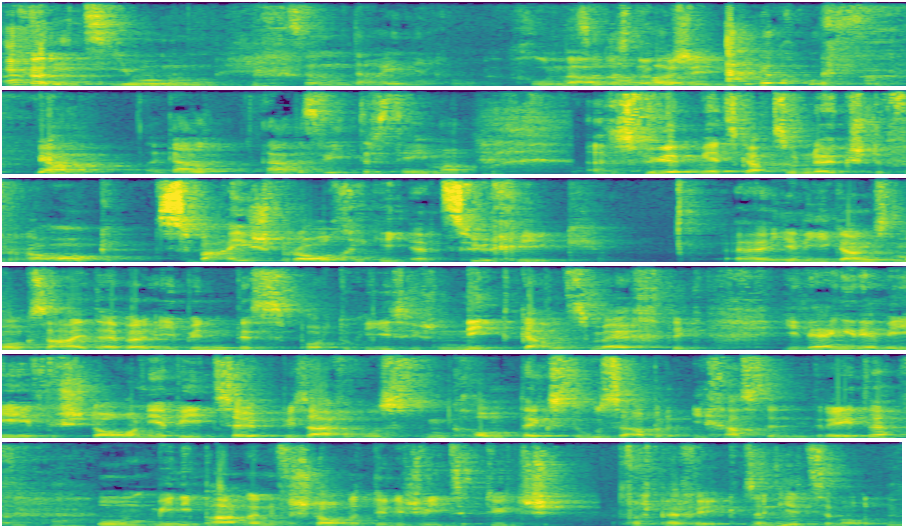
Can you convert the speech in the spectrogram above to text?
etwas jung, um da reinzukommen. Kommt also, alles noch wahrscheinlich. ja, gell, glaube, ein weiteres Thema. Das führt mich jetzt gerade zur nächsten Frage. Zweisprachige Erziehung äh, ich habe eingangs mal gesagt, eben, ich bin des Portugiesischen nicht ganz mächtig. Je länger, je mehr verstehe ich ein bisschen etwas einfach aus dem Kontext raus, aber ich kann es dann nicht reden. Mhm. Und meine Partnerin versteht natürlich Schweizerdeutsch fast perfekt, sage ich mhm. jetzt einmal. Mhm.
